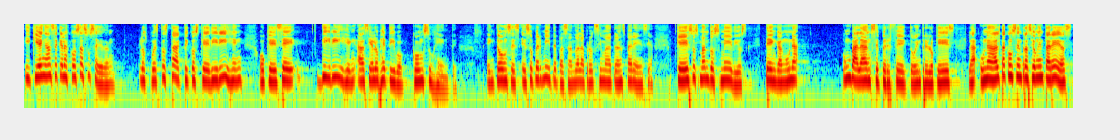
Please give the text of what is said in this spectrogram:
¿Y quién hace que las cosas sucedan? los puestos tácticos que dirigen o que se dirigen hacia el objetivo con su gente. Entonces, eso permite, pasando a la próxima transparencia, que esos mandos medios tengan una, un balance perfecto entre lo que es una alta concentración en tareas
